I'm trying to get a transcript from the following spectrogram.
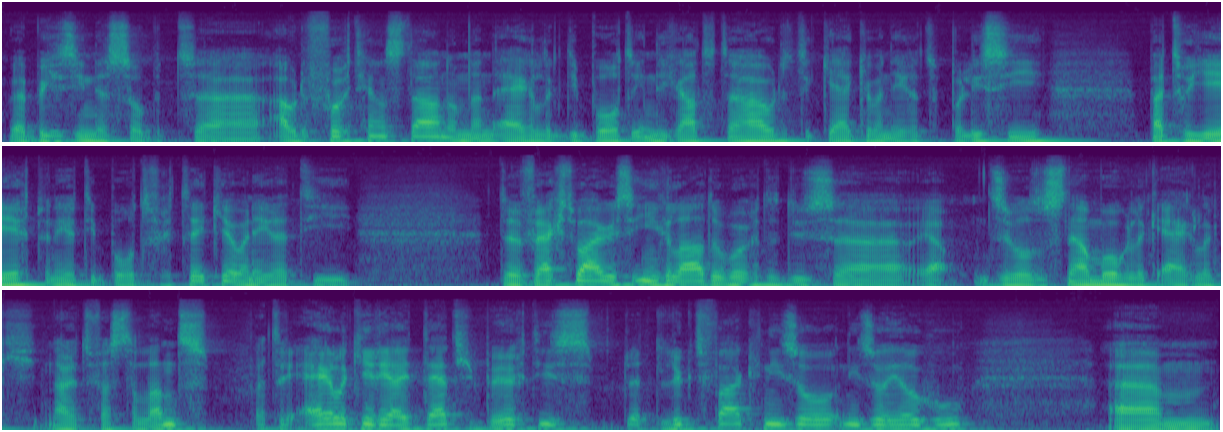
we hebben gezien dat ze op het uh, oude fort gaan staan om dan eigenlijk die boten in de gaten te houden, te kijken wanneer het de politie patrouilleert, wanneer die boten vertrekken, wanneer het die, de vrachtwagens ingeladen worden. Dus uh, ja, ze willen zo snel mogelijk eigenlijk naar het vasteland. Wat er eigenlijk in realiteit gebeurd is, het lukt vaak niet zo, niet zo heel goed. Um,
